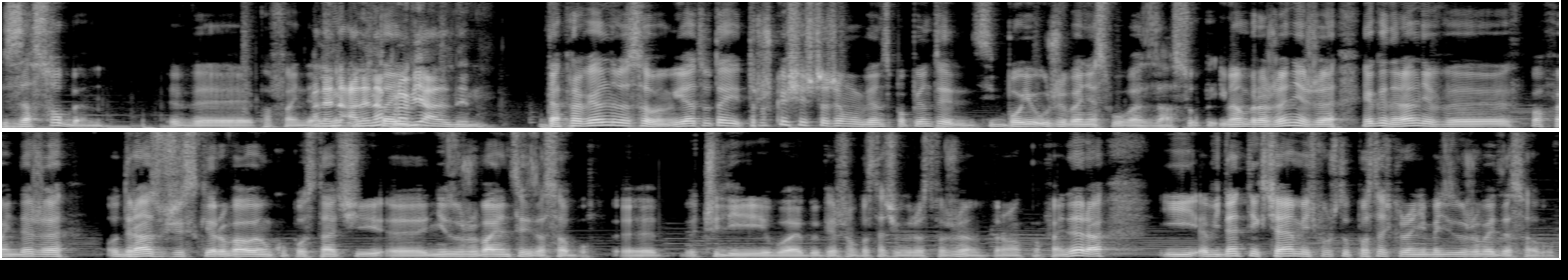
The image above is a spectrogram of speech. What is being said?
zasobem w Pathfinderze... Ale, ale tutaj... naprawialnym naprawialnym zasobem. I ja tutaj troszkę się szczerze mówiąc po piątej edycji boję używania słowa zasób i mam wrażenie, że ja generalnie w, w Pathfinderze od razu się skierowałem ku postaci y, niezużywającej zasobów, y, czyli była jakby pierwszą postacią, którą stworzyłem w ramach Pathfindera i ewidentnie chciałem mieć po prostu postać, która nie będzie zużywać zasobów.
